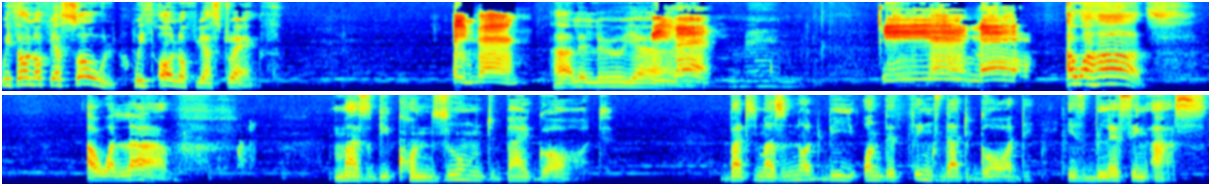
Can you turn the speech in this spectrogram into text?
with all of your soul, with all of your strength. Amen. Hallelujah. Amen. Amen. Our hearts, our love must be consumed by God, but it must not be on the things that God is blessing us.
